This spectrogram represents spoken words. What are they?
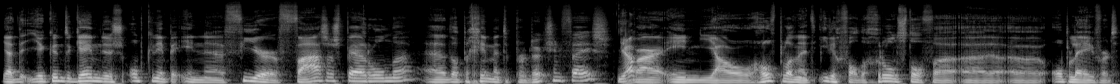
Ja, de- je kunt de game dus opknippen in eh, vier fases per ronde. Eh, dat begint met de production phase. Ja. Waarin jouw hoofdplaneet in ieder geval de grondstoffen eh, eh, oplevert.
